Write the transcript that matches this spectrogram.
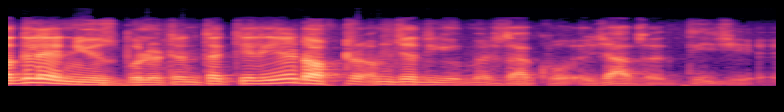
अगले न्यूज़ बुलेटिन तक के लिए डॉक्टर अमजद यू मिर्ज़ा को इजाज़त दीजिए।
